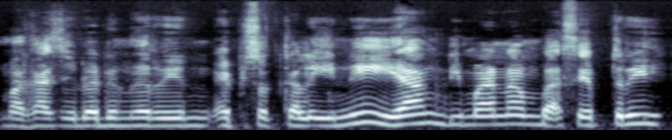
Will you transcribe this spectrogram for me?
Makasih udah dengerin episode kali ini yang di mana Mbak Septri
